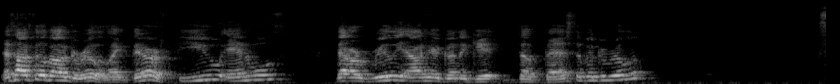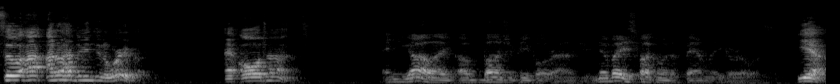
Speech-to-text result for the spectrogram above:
That's how I feel about a gorilla. Like there are few animals that are really out here gonna get the best of a gorilla. So I, I don't have to be anything to worry about at all times. And you got like a bunch of people around you. Nobody's fucking with a family of gorillas. Yeah.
